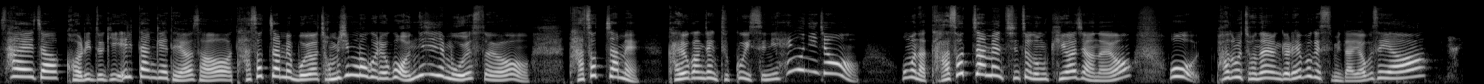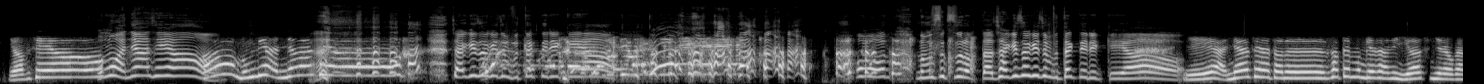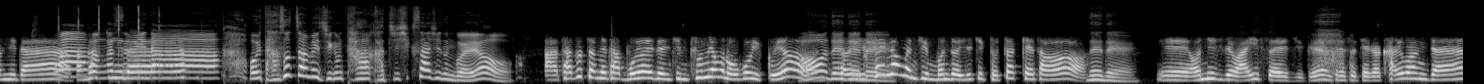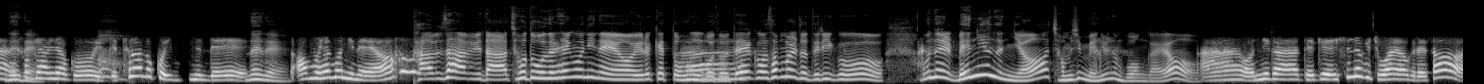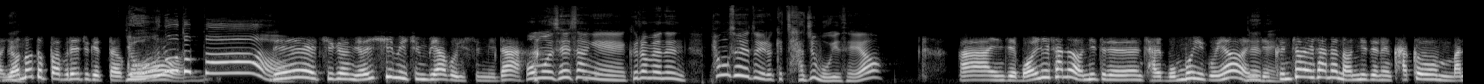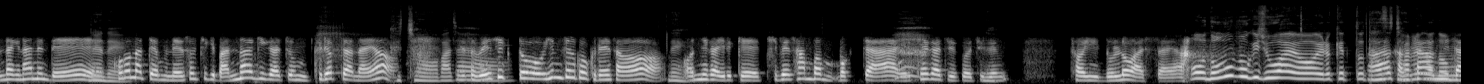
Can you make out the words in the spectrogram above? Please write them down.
사회적 거리두기 1단계 되어서 다섯 자매 모여 점심 먹으려고 언니 집에 모였어요. 다섯 자매, 가요광장 듣고 있으니 행운이죠? 어머나, 다섯 자매 진짜 너무 귀하지 않아요? 오, 바로 전화 연결해 보겠습니다. 여보세요? 여보세요? 어머, 안녕하세요. 아, 뭉디 안녕하세요. 자기 소개 좀 부탁드릴게요. 어머, 너무 쑥스럽다. 자기 소개 좀 부탁드릴게요. 예, 안녕하세요. 저는 서대문계 사는 이화순이라고 합니다. 와, 반갑습니다. 반갑습니다. 어, 다섯 자매 지금 다 같이 식사하시는 거예요? 아, 다섯 점에 다 모여야 되는 지금 두 명은 오고 있고요. 어, 저희 세 명은 지금 먼저 일찍 도착해서. 네네. 예, 언니 집에 와 있어요, 지금. 그래서 제가 가요광장 네네. 소개하려고 이렇게 틀어놓고 있는데. 네네. 너무 행운이네요. 감사합니다. 저도 오늘 행운이네요. 이렇게 또 홍보도 아. 되고, 선물도 드리고. 오늘 메뉴는요? 점심 메뉴는 무언가요? 아, 언니가 되게 실력이 좋아요. 그래서 네. 연어덮밥을 해주겠다고. 연어덮밥! 네, 지금 열심히 준비하고 있습니다. 어머 세상에. 그러면은 평소에도 이렇게 자주 모이세요? 아, 이제 멀리 사는 언니들은 잘 못 모이고요. 네네. 이제 근처에 사는 언니들은 가끔 만나긴 하는데 네네. 코로나 때문에 솔직히 만나기가 좀 두렵잖아요. 그렇죠, 맞아요. 그래서 외식도 힘들고 그래서 네. 언니가 이렇게 집에서 한번 먹자 이렇게 해 가지고 지금 네. 저희 놀러 왔어요. 어, 너무 보기 좋아요. 이렇게 또 다섯 아, 자매가 너무.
